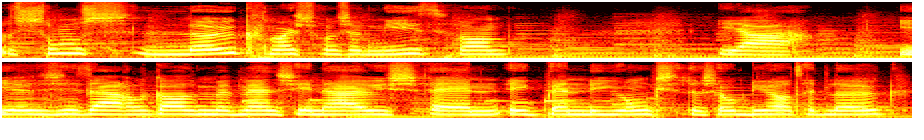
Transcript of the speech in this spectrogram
soms leuk, maar soms ook niet. Want ja, je zit eigenlijk altijd met mensen in huis. En ik ben de jongste, dat is ook niet altijd leuk.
